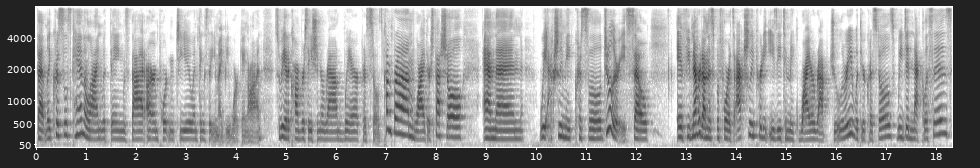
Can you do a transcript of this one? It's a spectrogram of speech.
that like crystals can align with things that are important to you and things that you might be working on. So we had a conversation around where crystals come from why they're special. And then we actually made crystal jewelry. So if you've never done this before, it's actually pretty easy to make wire wrap jewelry with your crystals. We did necklaces,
